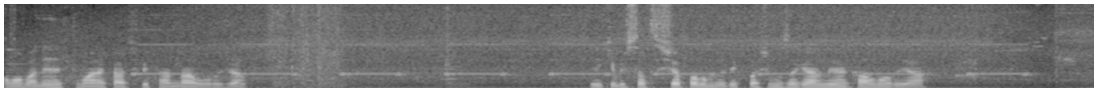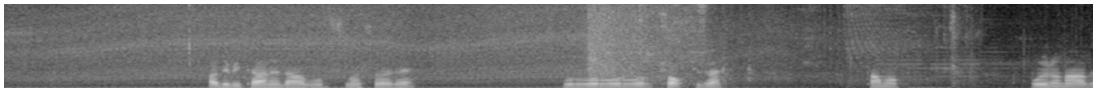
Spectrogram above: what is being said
Ama ben en ihtimale karşı bir tane daha vuracağım. İki bir satış yapalım dedik. Başımıza gelmeyen kalmadı ya. Hadi bir tane daha vur şuna şöyle. Vur vur vur vur. Çok güzel. Tamam. Buyurun abi.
